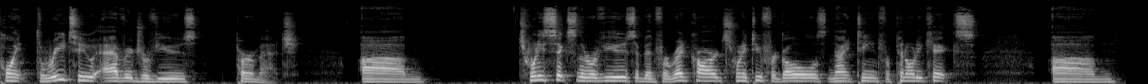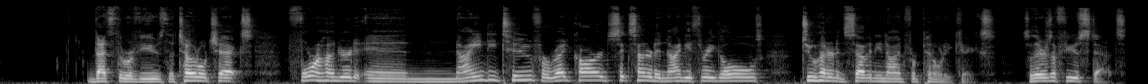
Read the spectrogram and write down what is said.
0.32 average reviews per match. Um, 26 of the reviews have been for red cards, 22 for goals, 19 for penalty kicks. Um, that's the reviews. The total checks 492 for red cards, 693 goals, 279 for penalty kicks. So there's a few stats.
